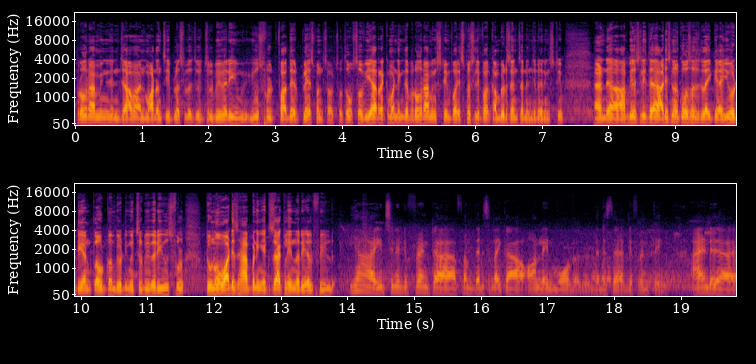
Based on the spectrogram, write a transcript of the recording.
programming in Java and modern C++ which will be very useful for their placements also. So, so we are recommending the programming stream for especially for computer science and engineering stream and uh, obviously the additional courses like IoT and cloud computing which will be very useful to know what is happening exactly in the real field. Yeah, it's in a different uh, from that is like a online mode. That is a different thing. And uh,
